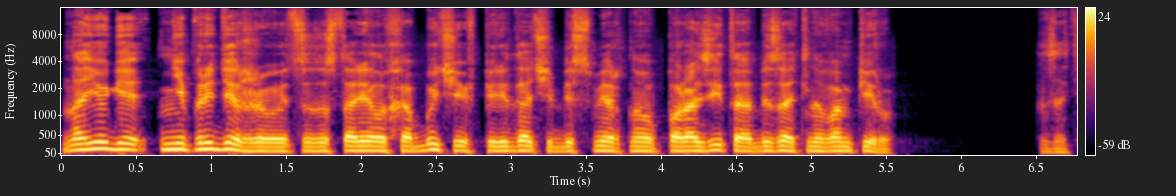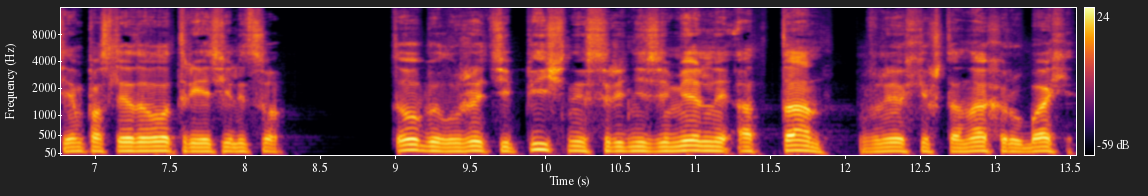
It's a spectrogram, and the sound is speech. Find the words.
На юге не придерживаются застарелых обычаев передачи бессмертного паразита обязательно вампиру. Затем последовало третье лицо. То был уже типичный среднеземельный аттан в легких штанах и рубахе.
